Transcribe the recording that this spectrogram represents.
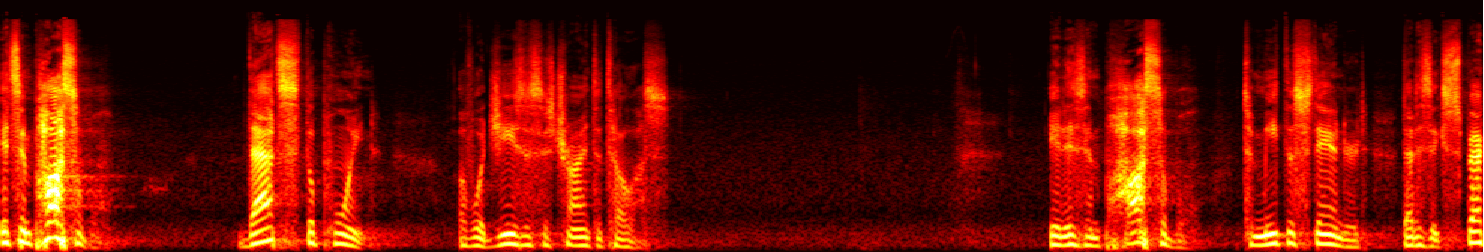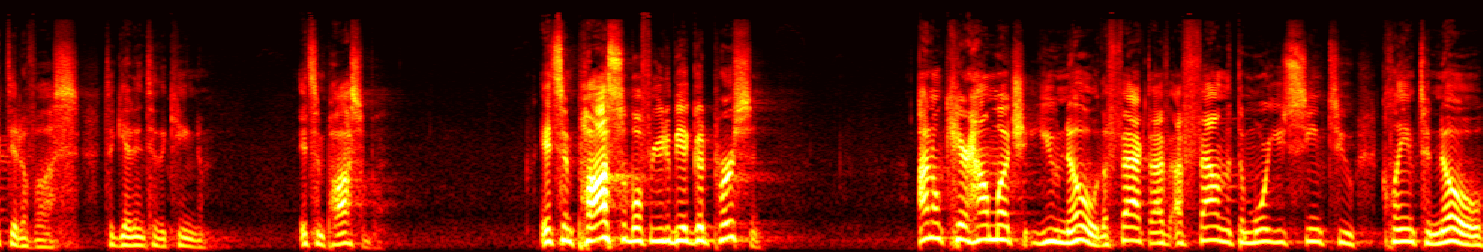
it's impossible. That's the point of what Jesus is trying to tell us. It is impossible to meet the standard that is expected of us to get into the kingdom. It's impossible. It's impossible for you to be a good person. I don't care how much you know. The fact I've, I've found that the more you seem to claim to know,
